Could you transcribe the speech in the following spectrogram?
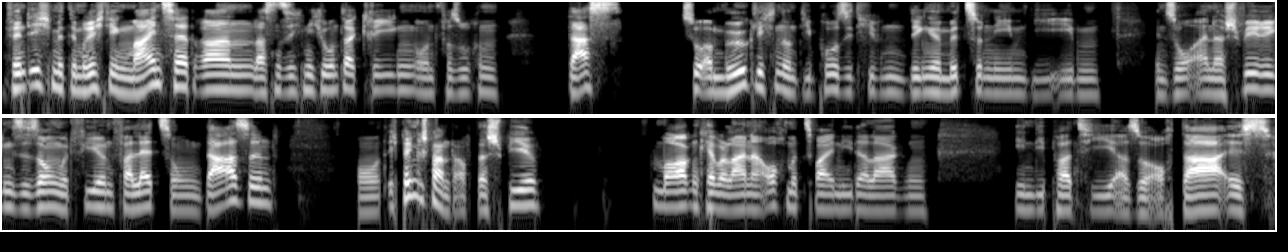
finde ich, mit dem richtigen Mindset ran, lassen sich nicht unterkriegen und versuchen das zu ermöglichen und die positiven Dinge mitzunehmen, die eben in so einer schwierigen Saison mit vielen Verletzungen da sind. Und ich bin gespannt auf das Spiel morgen Carolina auch mit zwei Niederlagen in die Partie. Also auch da ist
